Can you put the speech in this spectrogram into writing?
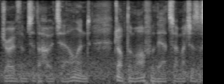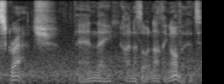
drove them to the hotel and dropped them off without so much as a scratch, and they kind of thought nothing of it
